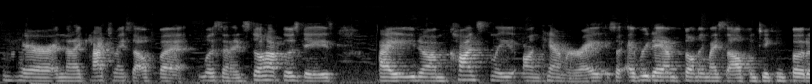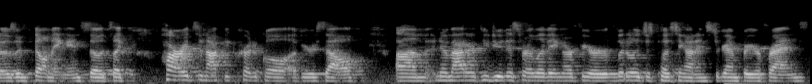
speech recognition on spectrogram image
compare and then I catch myself, but listen, I still have those days. I, you know, I'm constantly on camera, right? So every day I'm filming myself and taking photos and filming. And so it's like hard to not be critical of yourself, um, no matter if you do this for a living or if you're literally just posting on Instagram for your friends.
